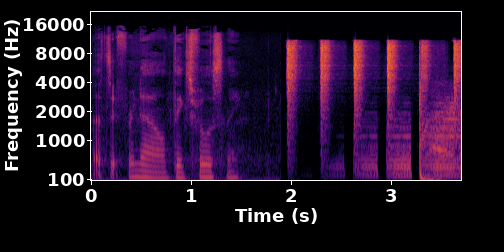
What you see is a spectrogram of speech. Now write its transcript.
that's it for now. Thanks for listening. you.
